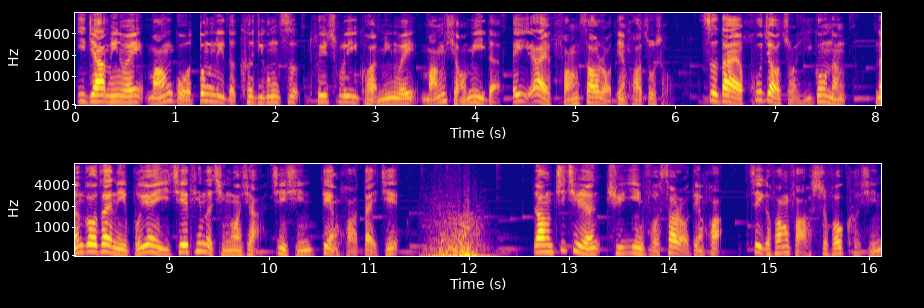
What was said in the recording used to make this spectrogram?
一家名为芒果动力的科技公司推出了一款名为“芒小蜜”的 AI 防骚扰电话助手，自带呼叫转移功能，能够在你不愿意接听的情况下进行电话代接，让机器人去应付骚扰电话。这个方法是否可行？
